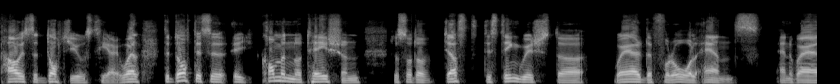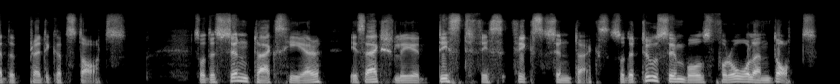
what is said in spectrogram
How is the dot used here? Well, the dot is a, a common notation to sort of just distinguish the where the for all ends and where the predicate starts. So the syntax here is actually a distfix syntax. So the two symbols for all and dot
